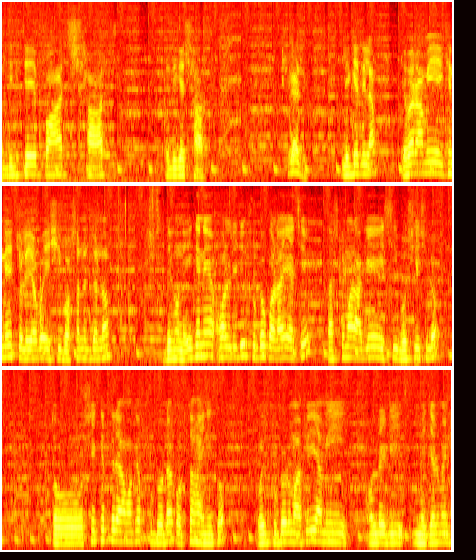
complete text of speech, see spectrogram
এদিকে পাঁচ, সাত, এদিকে সাত। ঠিক আছে? লিখে দিলাম। এবার আমি এখানে চলে যাব এসি বসানোর জন্য। দেখুন, এখানে অলরেডি ফুটো করাই আছে। কাস্টমার আগে এসি বসিয়েছিল। তো সেক্ষেত্রে আমাকে ফুটোটা করতে হয়নি তো। ওই ফুটোর মাপেই আমি অলরেডি মেজারমেন্ট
